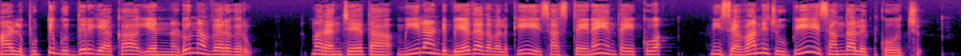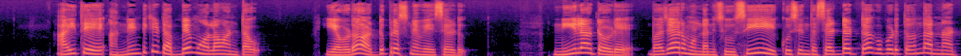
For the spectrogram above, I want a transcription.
ఆళ్ళు పుట్టి బుద్ధిరిగాక ఎన్నడూ నవ్వెరగరు. మరంచేత మీలాంటి బేదెదవలకి సస్తేనే ఇంత ఎక్కువ. నీ శవాన్ని చూపి సందాలెత్తుకోవచ్చు. అయితే అన్నింటికీ డబ్బే మూలం అంటావు. ఎవడో అడ్డు ప్రశ్న వేశాడు. నీలాటోడే బజారు ముండని చూసి కుసింత సెడ్డట్టు అగపుడుతోంది అన్నట్ట.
